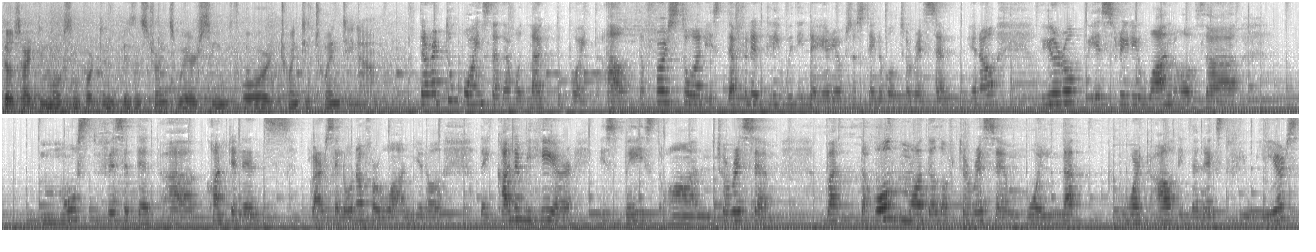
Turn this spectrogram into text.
Those are the most important business trends we are seeing for 2020 now. There are two points that I would like to point out. The first one is definitely within the area of sustainable tourism. You know, Europe is really one of the most visited uh, continents, Barcelona for one, you know, the economy here is based on tourism. But the old model of tourism will not work out in the next few years.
